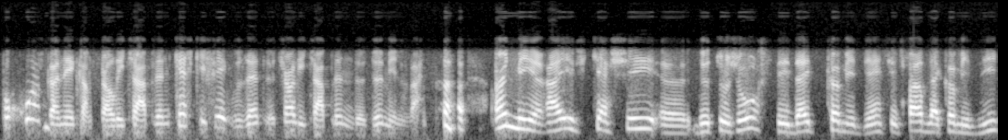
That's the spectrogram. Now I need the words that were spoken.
Pourquoi connaît comme Charlie Chaplin? Qu'est-ce qui fait que vous êtes le Charlie Chaplin de 2020? un de mes rêves cachés euh, de toujours, c'est d'être comédien, c'est de faire de la comédie.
